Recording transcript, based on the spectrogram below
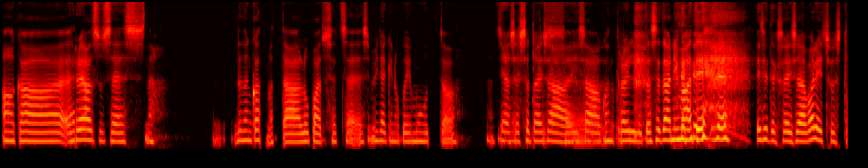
aga reaalsuses noh, need on katmata lubadused, see, see midagi nagu ei muutu ja sest seda ei saa. ei saa kontrollida seda niimoodi esiteks sa ei saa valitsust,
